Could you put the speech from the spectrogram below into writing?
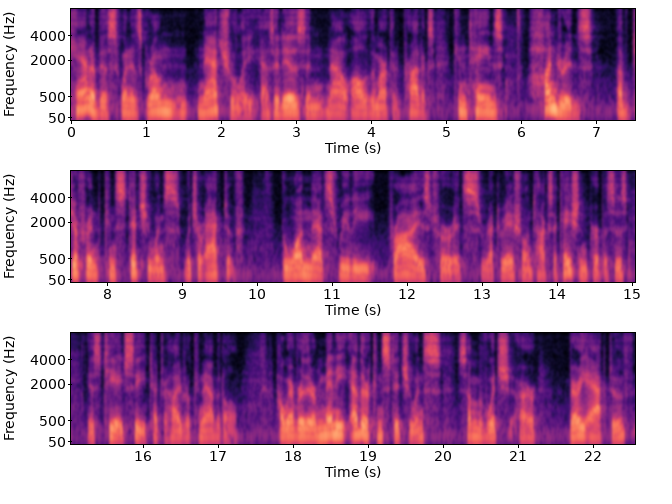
Cannabis, when it's grown naturally, as it is in now all of the marketed products, contains hundreds of different constituents which are active. The one that's really prized for its recreational intoxication purposes is THC, tetrahydrocannabinol. However, there are many other constituents, some of which are very active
